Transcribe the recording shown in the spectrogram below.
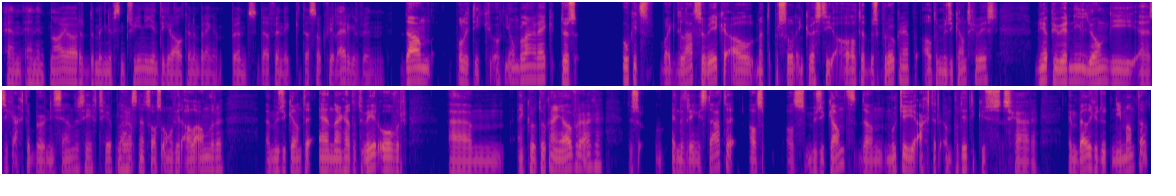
en, en in het najaar de Magnificent Tree niet integraal kunnen brengen. Punt. Dat vind ik, dat zou ik veel erger vinden. Dan politiek, ook niet onbelangrijk. Dus ook iets wat ik de laatste weken al met de persoon in kwestie altijd besproken heb, altijd muzikant geweest. Nu heb je weer Neil Young die uh, zich achter Bernie Sanders heeft geplaatst, ja. net zoals ongeveer alle andere uh, muzikanten. En dan gaat het weer over, um, en ik wil het ook aan jou vragen, dus in de Verenigde Staten als, als muzikant, dan moet je je achter een politicus scharen. In België doet niemand dat,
